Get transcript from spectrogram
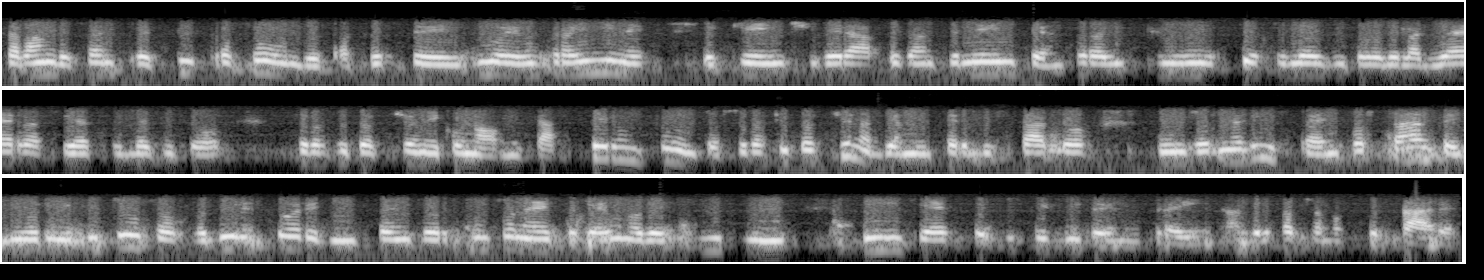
scavando sempre più profondo tra queste due Ucraine e che inciderà pesantemente ancora di più sia sull'esito della guerra sia sull'esito sulla situazione economica. Per un punto sulla situazione abbiamo intervistato un giornalista importante, Yuri Bituto, direttore di Sensor.net, che è uno dei siti di inchiesta più seguito in Ucraina. Ve lo facciamo ascoltare.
